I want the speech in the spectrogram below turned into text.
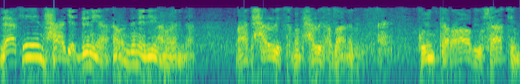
لكن حاجة الدنيا كمان الدنيا دي كمان ما تحرك ما تحرك أضانك كن انت راضي وساكن.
